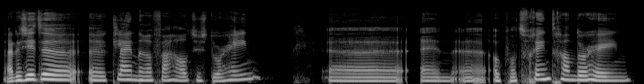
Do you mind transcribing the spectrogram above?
Nou, er zitten kleinere verhaaltjes doorheen. en ook wat vreemdgaan doorheen.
